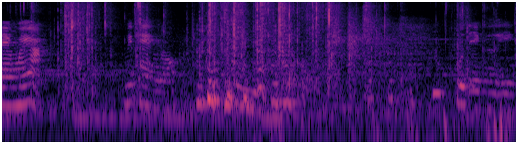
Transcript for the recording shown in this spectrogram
พงไหมอะ ไม่แพงเนาะ พูดเองเลยเอง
